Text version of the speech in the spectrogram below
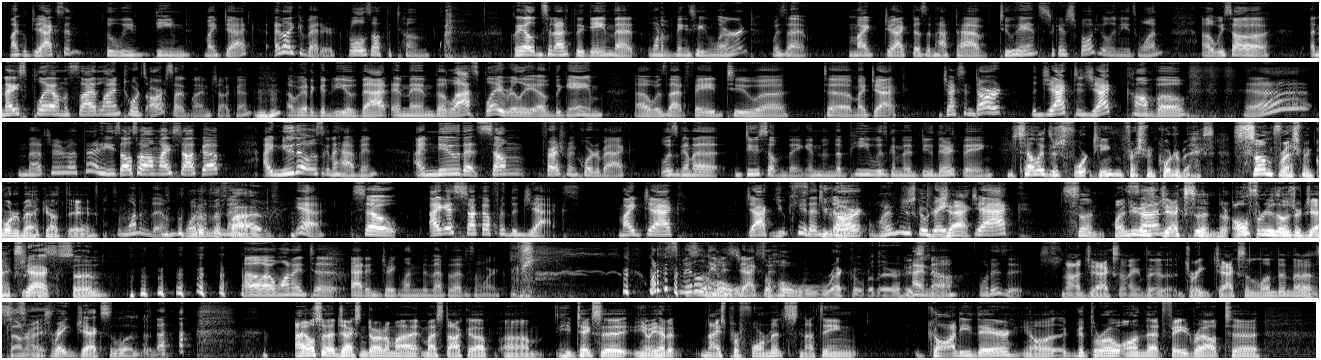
Michael Jackson, who we deemed Mike Jack. I like it better. Rolls off the tongue. Clay Helton said after the game that one of the things he learned was that Mike Jack doesn't have to have two hands to catch the ball. He only needs one. Uh, we saw a, a nice play on the sideline towards our sideline shotgun. Uh, we got a good view of that. And then the last play, really, of the game uh, was that fade to uh, to Mike Jack. Jackson Dart, the Jack to Jack combo. yeah, not sure about that. He's also on my stock up. I knew that was going to happen. I knew that some freshman quarterback was going to do something and then the P was going to do their thing. You sound like there's 14 freshman quarterbacks. Some freshman quarterback out there. One of them. one of the nine. five. Yeah. So I get stuck up for the Jacks. Mike Jack, Jack You can't do Dart, Why didn't you just go Drake Jack? Jack. Son. Why didn't you go Son. Jackson? They're all three of those are Jacksons. Jack, son. Oh, I wanted to add in Drake London, but that doesn't work. what if his middle It's name whole- is Jackson? It's a whole wreck over there. It's I know. not. What is it? It's not Jackson. I can tell you that. Drake Jackson London. That doesn't sound right. Drake Jackson, London. I also had Jackson Dart on my my stock up. Um, he takes a you know he had a nice performance, nothing gaudy there. You know, a good throw on that fade route to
